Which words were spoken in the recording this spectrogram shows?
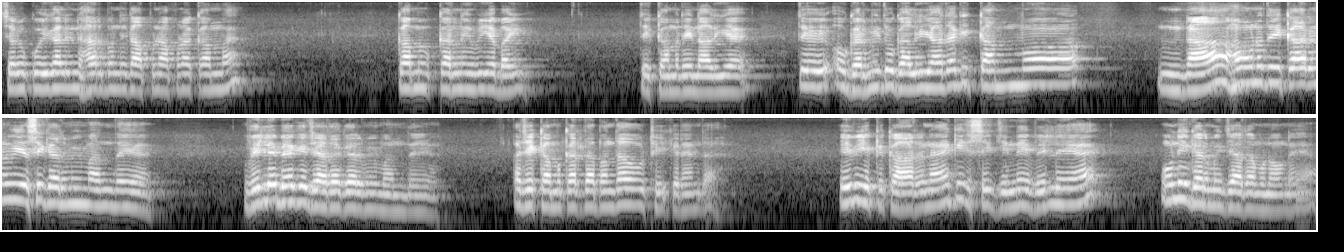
ਚਲੋ ਕੋਈ ਗੱਲ ਨਹੀਂ ਹਰ ਬੰਦੇ ਦਾ ਆਪਣਾ ਆਪਣਾ ਕੰਮ ਹੈ। ਕੰਮ ਕਰਨੇ ਵੀ ਹੈ ਬਾਈ, ਤੇ ਕੰਮ ਦੇ ਨਾਲ ਹੀ ਹੈ। ਤੇ ਉਹ ਗਰਮੀ ਤੋਂ ਗੱਲ ਯਾਦ ਹੈ ਕਿ ਕੰਮ ਨਾ ਹੋਣ ਦੇ ਕਾਰਨ ਵੀ ਅਸੀਂ ਗਰਮੀ ਮੰਨਦੇ ਆ। ਵਿਹਲੇ ਬਹਿ ਕੇ ਜ਼ਿਆਦਾ ਗਰਮੀ ਮੰਨਦੇ ਆ। ਅਜੇ ਕੰਮ ਕਰਦਾ ਬੰਦਾ, ਉਹ ਠੀਕ ਰਹਿੰਦਾ। ਇਹ ਵੀ ਇੱਕ ਕਾਰਨ ਹੈ ਕਿ ਅਸੀਂ ਜਿੰਨੇ ਵਿਹਲੇ ਆ ਉਨੀ ਗਰਮੀ ਜ਼ਿਆਦਾ ਮਨਾਉਂਦੇ ਆ।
